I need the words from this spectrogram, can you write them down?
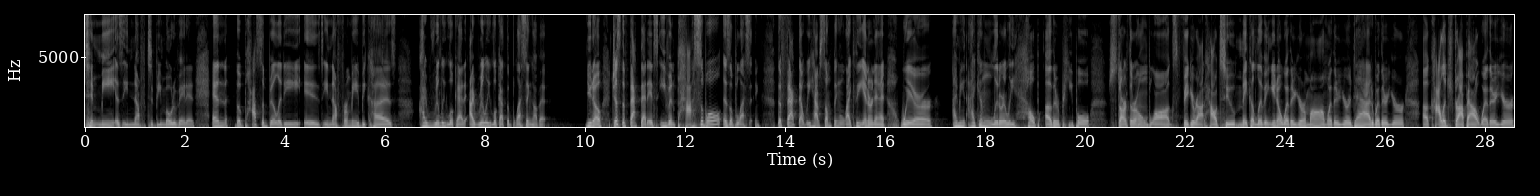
to me is enough to be motivated. And the possibility is enough for me because I really look at it, I really look at the blessing of it. You know, just the fact that it's even possible is a blessing. The fact that we have something like the internet where I mean, I can literally help other people start their own blogs, figure out how to make a living. You know, whether you're a mom, whether you're a dad, whether you're a college dropout, whether you're,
